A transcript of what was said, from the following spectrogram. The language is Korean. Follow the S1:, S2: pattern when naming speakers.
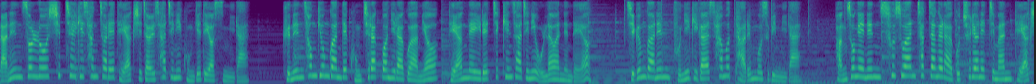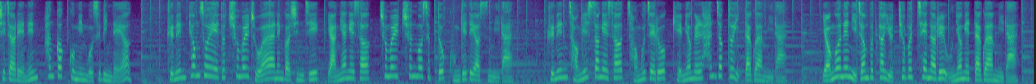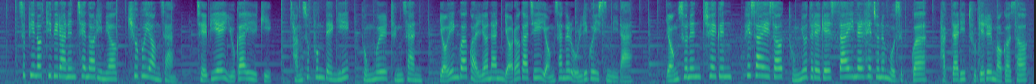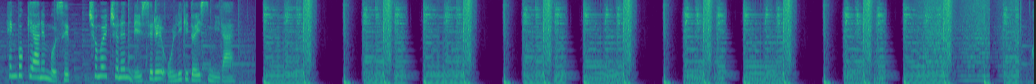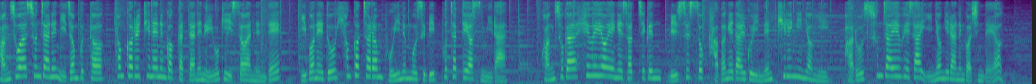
S1: 나는 솔로 17기 상철의 대학 시절 사진이 공개되었습니다. 그는 성균관대 07학번이라고 하며 대학 내일에 찍힌 사진이 올라왔는데요. 지금과는 분위기가 사뭇 다른 모습입니다. 방송에는 수수한 착장을 하고 출연했지만 대학 시절에는 한껏 꾸민 모습인데요. 그는 평소에도 춤을 좋아하는 것인지 양양에서 춤을 춘 모습도 공개되었습니다. 그는 정일성에서 정우재로 개명을 한 적도 있다고 합니다. 영호는 이전부터 유튜브 채널을 운영했다고 합니다. 스피노TV라는 채널이며 큐브 영상, 제비의 육아일기, 장소풍뎅이, 동물 등산, 여행과 관련한 여러 가지 영상을 올리고 있습니다. 영수는 최근 회사에서 동료들에게 사인을 해주는 모습과 닭다리 두 개를 먹어서 행복해하는 모습, 춤을 추는 릴스를 올리기도 했습니다. 광수와 순자는 이전부터 형커를 티내는 것 같다는 의혹이 있어 왔는데 이번에도 형커처럼 보이는 모습이 포착되었습니다. 광수가 해외여행에서 찍은 릴스 속 가방에 달고 있는 키링 인형이 바로 순자의 회사 인형이라는 것인데요.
